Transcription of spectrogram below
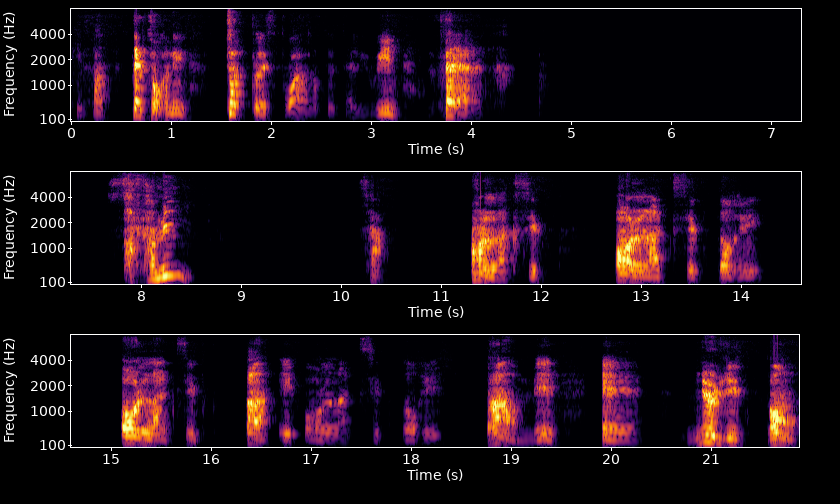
qui va détourner toute l'histoire de Talouine vers sa famille. Ça, on l'accepte. On l'accepterait. On l'accepte pas et on l'accepterait jamais. Et nous luttons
